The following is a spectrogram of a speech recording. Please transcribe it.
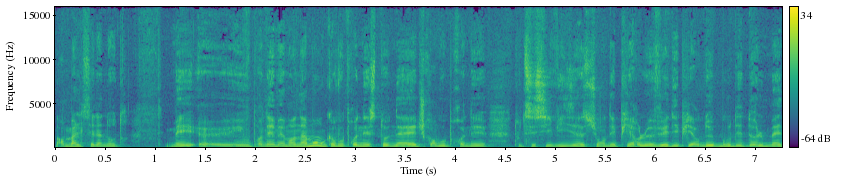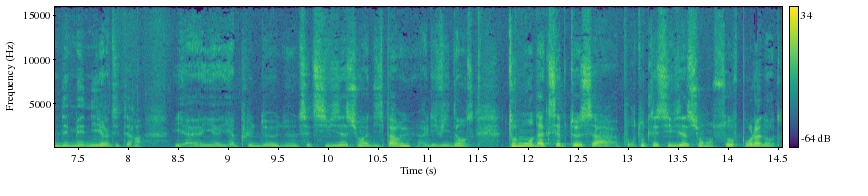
Normal, c'est la nôtre. Mais euh, vous prenez même en amont, quand vous prenez Stonehenge, quand vous prenez toutes ces civilisations, des pierres levées, des pierres debout, des dolmens, des menhirs, etc. Il y a, y a- plus de, de- Cette civilisation a disparu, à l'évidence. Tout le monde accepte ça pour toutes les civilisations, sauf pour la nôtre.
